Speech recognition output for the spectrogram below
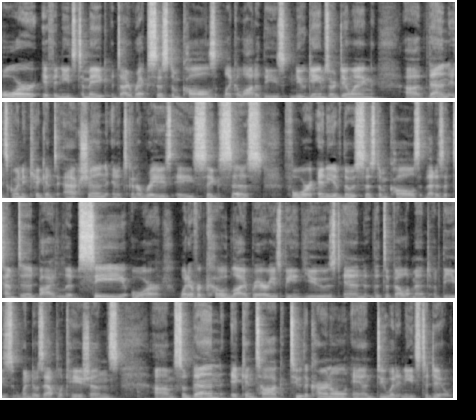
or if it needs to make direct system calls like a lot of these new games are doing, uh, then it's going to kick into action and it's going to raise a SIGSYS for any of those system calls that is attempted by libc or whatever code library is being used in the development of these Windows applications. Um, so then it can talk to the kernel and do what it needs to do.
